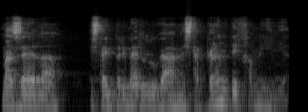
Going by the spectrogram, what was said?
mas ela está em primeiro lugar nesta grande família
